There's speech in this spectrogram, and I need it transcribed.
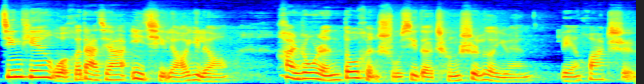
今天我和大家一起聊一聊汉中人都很熟悉的城市乐园——莲花池。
